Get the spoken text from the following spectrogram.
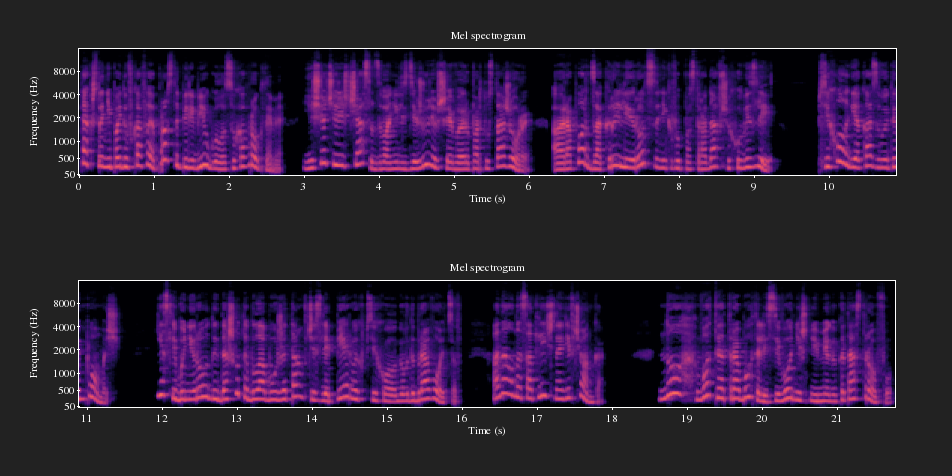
так что не пойду в кафе, просто перебью голос сухофруктами. Еще через час отзвонились дежурившие в аэропорту стажеры. Аэропорт закрыли и родственников и пострадавших увезли. Психологи оказывают им помощь. Если бы не роды, Дашута была бы уже там в числе первых психологов-добровольцев. Она у нас отличная девчонка. Ну, вот и отработали сегодняшнюю мегакатастрофу.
